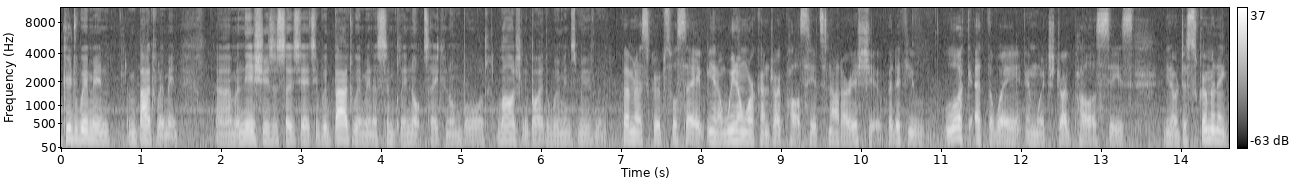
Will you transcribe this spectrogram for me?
good women and bad women um, and the issues associated with bad women are simply not taken on board largely by the women's movement. Feminist groups will say, you know, we don't work on drug policy, it's not our issue. But if you look at the way in which drug policies, you know, discriminate,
